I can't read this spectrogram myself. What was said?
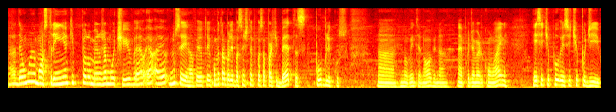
É, deu uma amostrinha que pelo menos já motiva. É, é, é não sei, Rafa, eu tenho, como eu trabalhei bastante tempo com essa parte de betas públicos na 99, na, na época de American Online, esse tipo, esse tipo de.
